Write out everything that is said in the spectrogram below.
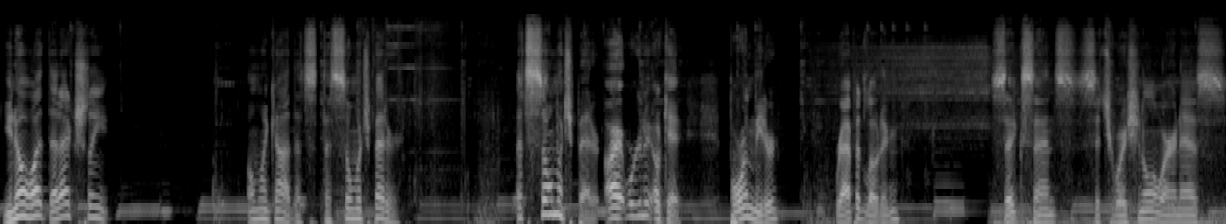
You know what? That actually... Oh my god, that's that's so much better. That's so much better. Alright, we're gonna... Okay. Born Leader. Rapid loading. Sixth Sense. Situational awareness.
